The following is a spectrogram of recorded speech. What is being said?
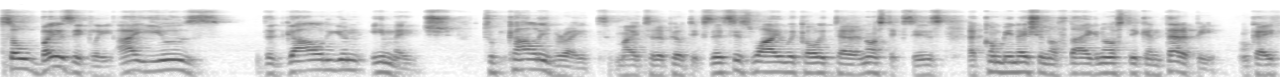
So basically I use the gallium image to calibrate my therapeutics. This is why we call it theranostics, is a combination of diagnostic and therapy, okay?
